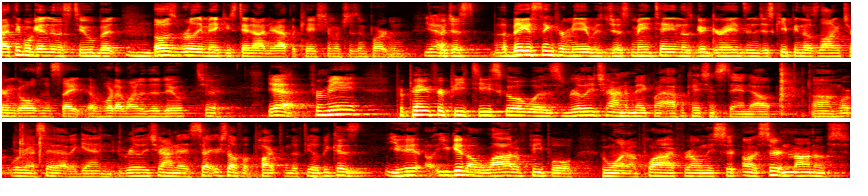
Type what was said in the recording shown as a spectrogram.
I think we'll get into this too, but mm-hmm. those really make you stand out in your application, which is important. Yeah. But just the biggest thing for me was just maintaining those good grades and just keeping those long term goals in sight of what I wanted to do. Sure. Yeah. For me, preparing for PT school was really trying to make my application stand out. Um, we're we're going to say that again. Really trying to set yourself apart from the field because you hit you get a lot of people who want to apply for only a certain amount of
